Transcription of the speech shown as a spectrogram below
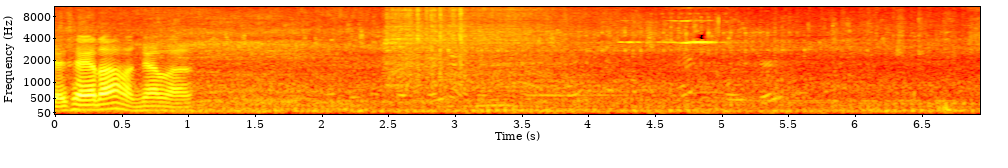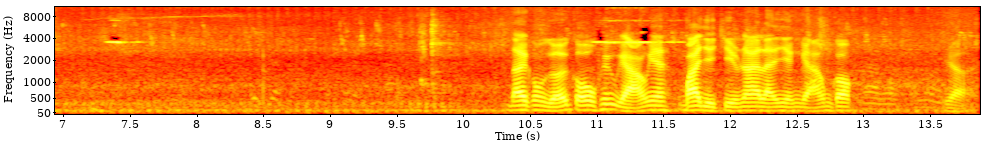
chạy xe đó, thành ra là đây con gửi cô phiếu gạo nha. 3 giờ chiều nay lại nhận gạo không con? Dạ Anh ơi.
